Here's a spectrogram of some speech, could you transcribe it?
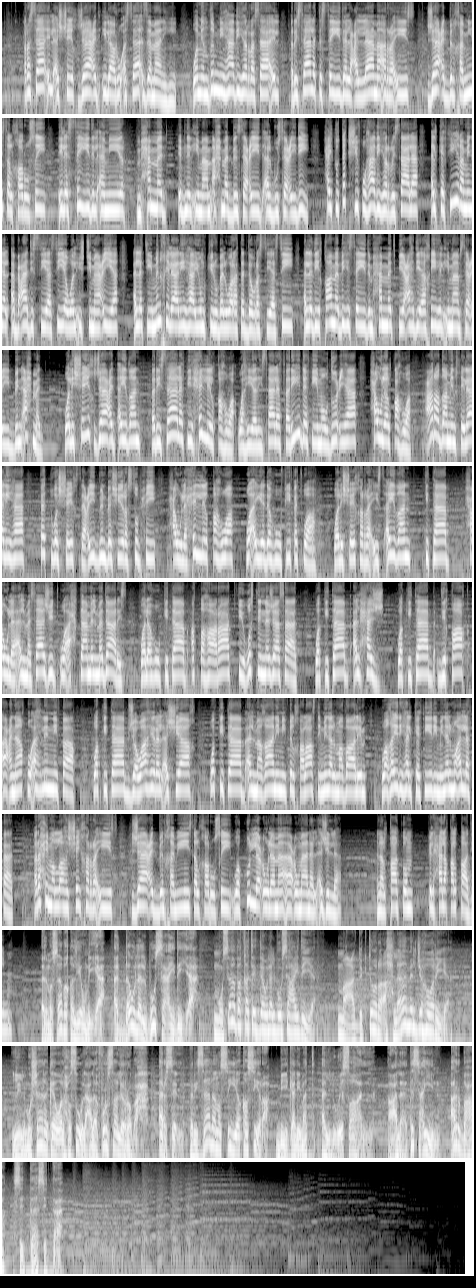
رسائل الشيخ جاعد إلى رؤساء زمانه. ومن ضمن هذه الرسائل رسالة السيد العلامة الرئيس جاعد بن خميس الخروصي إلى السيد الأمير محمد ابن الإمام أحمد بن سعيد البوسعيدي حيث تكشف هذه الرسالة الكثير من الأبعاد السياسية والاجتماعية التي من خلالها يمكن بلورة الدور السياسي الذي قام به السيد محمد في عهد أخيه الإمام سعيد بن أحمد. وللشيخ جاعد أيضا رسالة في حل القهوة وهي رسالة فريدة في موضوعها حول القهوة عرض من خلالها فتوى الشيخ سعيد بن بشير الصبحي حول حل القهوة وأيده في فتواه. وللشيخ الرئيس أيضا كتاب حول المساجد وأحكام المدارس وله كتاب الطهارات في غسل النجاسات وكتاب الحج وكتاب دقاق أعناق أهل النفاق وكتاب جواهر الأشياخ وكتاب المغانم في الخلاص من المظالم وغيرها الكثير من المؤلفات. رحم الله الشيخ الرئيس جاعد بن خميس الخروصي وكل علماء عمان الأجلاء. نلقاكم في الحلقة القادمة. المسابقة اليومية الدولة البوسعيدية. مسابقة الدولة البوسعيدية مع الدكتورة أحلام الجهورية. للمشاركة والحصول على فرصة للربح أرسل رسالة نصية قصيرة بكلمة الوصال على تسعين أربعة ستة ستة.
